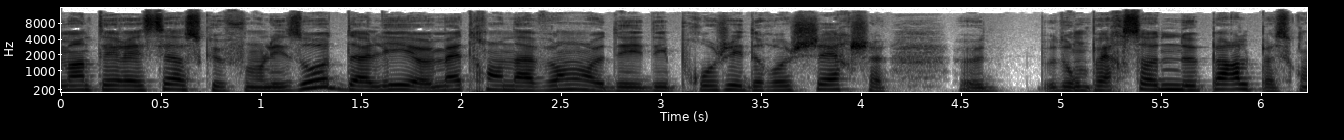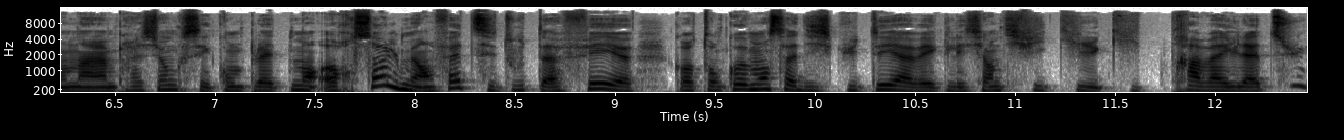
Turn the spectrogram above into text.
m'intéresser à ce que font les autres, d'aller euh, mettre en avant euh, des, des projets de recherche euh, dont personne ne parle parce qu'on a l'impression que c'est complètement hors sol, mais en fait c'est tout à fait, euh, quand on commence à discuter avec les scientifiques qui, qui travaillent là-dessus,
